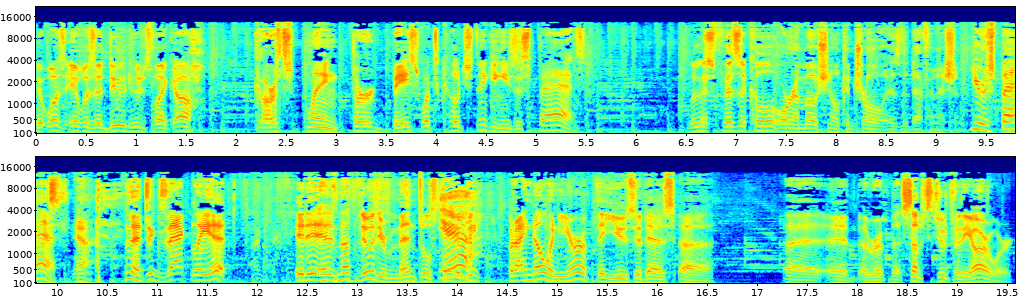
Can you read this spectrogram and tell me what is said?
It was. It was a dude who's like, oh, Garth's playing third base. What's coach thinking? He's a spaz. Lose physical or emotional control is the definition. You're a spaz. Yeah. That's exactly it. It, it has nothing to do with your mental state. Yeah. Of being, but I know in Europe they use it as uh, uh, a, a, substitute for the R word.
